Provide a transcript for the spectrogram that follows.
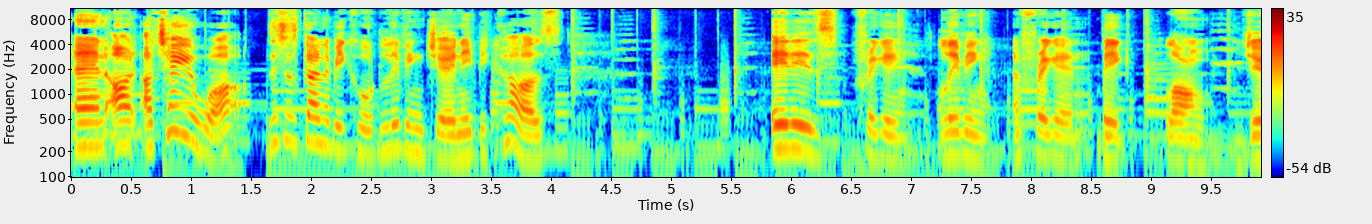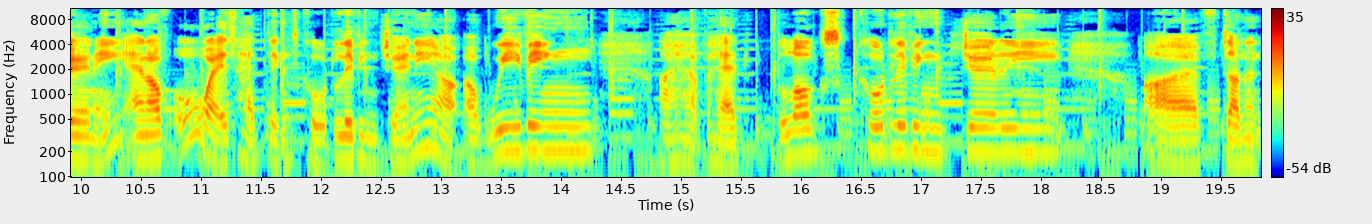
And I, I tell you what, this is going to be called Living Journey because it is frigging living a frigging big long journey and i've always had things called living journey a, a, weaving. I have had blogs called living journey. I've done an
